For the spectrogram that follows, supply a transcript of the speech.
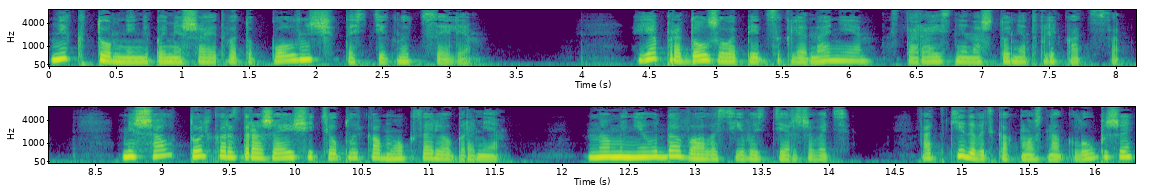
Никто мне не помешает в эту полночь достигнуть цели. Я продолжила петь заклинание, стараясь ни на что не отвлекаться. Мешал только раздражающий теплый комок за ребрами. Но мне удавалось его сдерживать. Откидывать как можно глубже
